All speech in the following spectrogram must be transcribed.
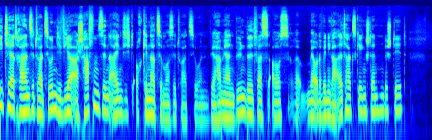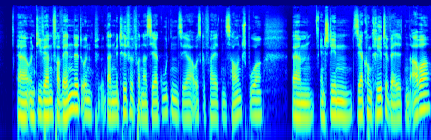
Die theatralen Situationen, die wir erschaffen, sind eigentlich auch Kinderzimmersituationen. Wir haben ja ein Bühnenbild, was aus mehr oder weniger Alltagsgegenständen besteht. Äh, und die werden verwendet und dann mit Hilfe von einer sehr guten, sehr ausgefeilten Soundspur ähm, entstehen sehr konkrete Welten, aber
